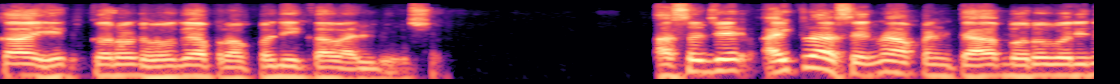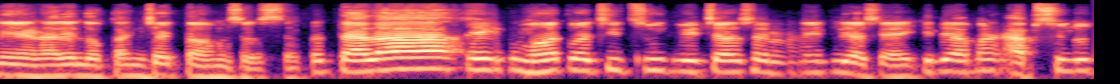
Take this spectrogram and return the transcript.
का एक करोड हो गया प्रॉपर्टी का व्हॅल्युएशन असं जे ऐकलं असेल ना आपण त्या बरोबरीने येणारे लोकांच्या टर्म्स असतात. तर त्याला एक महत्वाची चूक विचारसरणीतली अशी आहे की ते आपण ऍब्सोल्यूट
